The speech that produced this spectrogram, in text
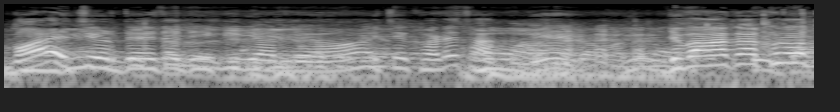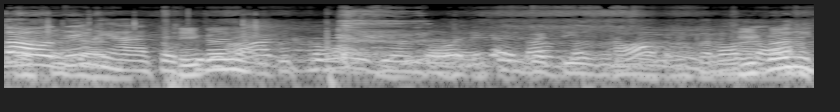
ਬਾਹਰ ਚਿਰਦੇ ਤੇ ਦੇਖੀ ਜਾਂਦੇ ਆ ਇੱਥੇ ਖੜੇ ਥੱਕ ਗਏ। ਜਵਾਕ ਆਖਣੋ ਤਾਂ। ਆਉਂਦੇ ਨਹੀਂ ਹੈ ਠੀਕ ਆ ਜੀ। ਵੱਡੀ ਉਮਰ ਠੀਕ ਹੋ ਜੀ।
